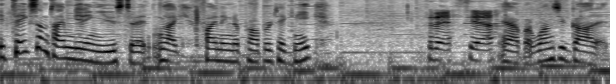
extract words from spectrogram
It takes some time getting used to it, like finding the proper technique. For this, yeah. Yeah, but once you got it.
